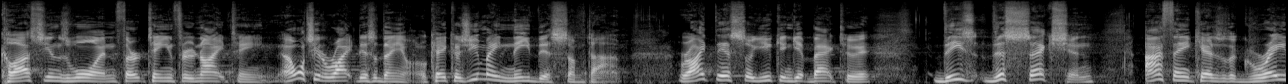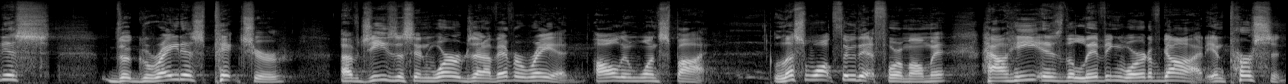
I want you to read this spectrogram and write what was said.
Colossians 1 13 through 19. I want you to write this down, okay? Because you may need this sometime. Write this so you can get back to it. These, this section, I think, has the greatest, the greatest picture of Jesus in words that I've ever read, all in one spot. Let's walk through that for a moment how he is the living word of God in person.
